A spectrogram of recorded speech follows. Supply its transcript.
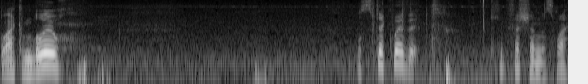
Black and blue. We'll stick with it. Keep fishing this way.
